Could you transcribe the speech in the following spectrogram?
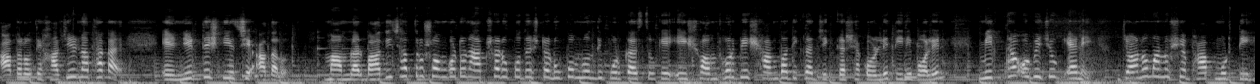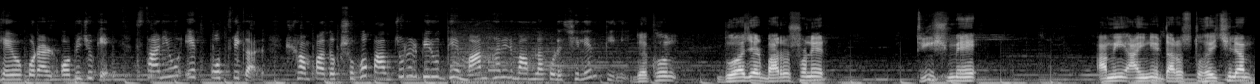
আদালতে হাজির না থাকায় এর নির্দেশ দিয়েছে আদালত। মামলার বাদী ছাত্র সংগঠন আকসার উপদেষ্টা রূপম নন্দী পুরকাস্তকে এই সন্দর্ভে সাংবাদিকরা জিজ্ঞাসা করলে তিনি বলেন, মিথ্যা অভিযোগ এনে জনমানুষে ভাবমূর্তি হেয় করার অভিযোগে স্থানীয় এক পত্রিকার সম্পাদক সহ পাঁচজনের বিরুদ্ধে মানহানির মামলা করেছিলেন তিনি। দেখুন দু হাজার বারো সনের ত্রিশ মে আমি আইনের দ্বারস্থ হয়েছিলাম।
